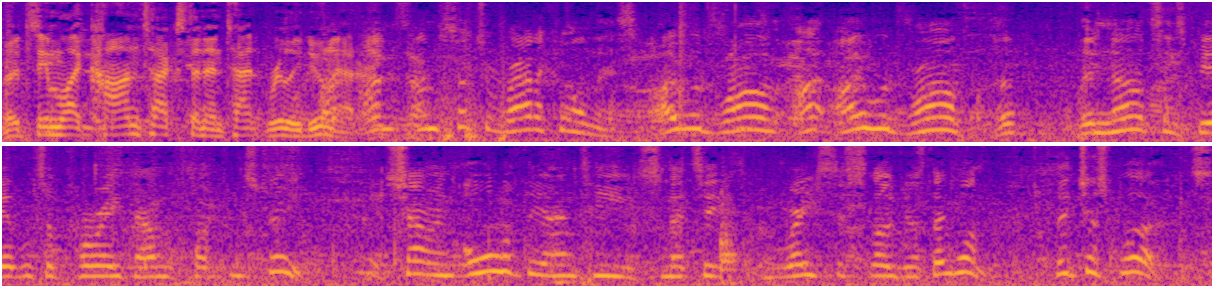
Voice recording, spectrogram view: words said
it seemed like context and intent really do matter. I'm, I'm such a radical on this. I would rather I, I would rather the Nazis be able to parade down the fucking street, shouting all of the anti-Semitic, racist slogans they want. They're just words.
